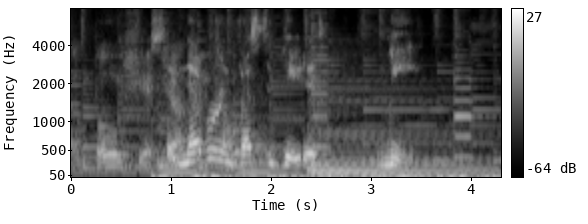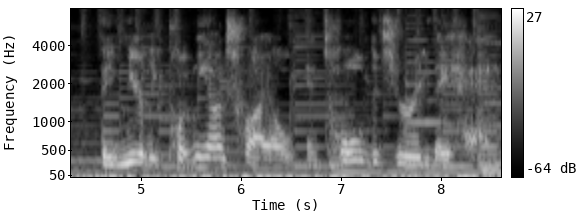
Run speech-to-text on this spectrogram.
a bullshit. They company never called- investigated me. They merely put me on trial and told the jury they had.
